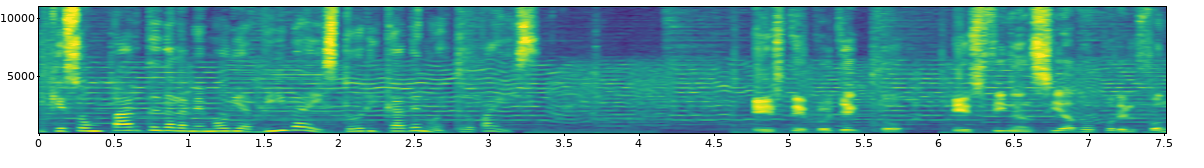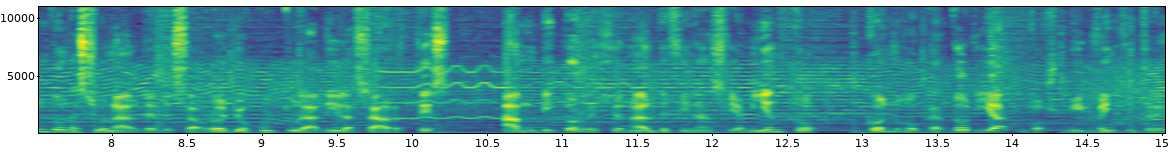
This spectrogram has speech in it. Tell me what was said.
y que son parte de la memoria viva e histórica de nuestro país. Este proyecto es financiado por el Fondo Nacional de Desarrollo Cultural y las Artes Ámbito Regional de Financiamiento, Convocatoria 2023.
